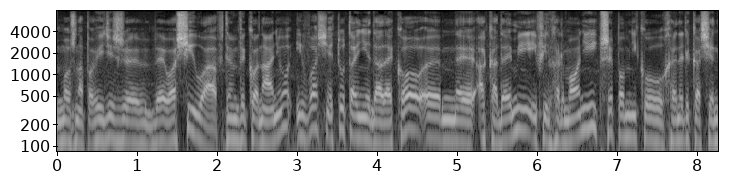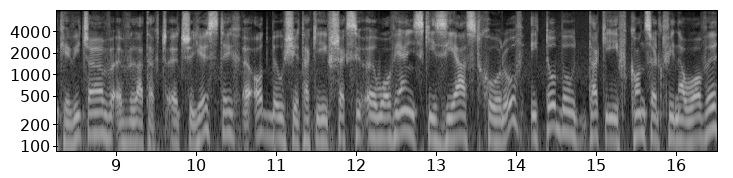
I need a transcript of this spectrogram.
można powiedzieć, że była siła w tym wykonaniu i właśnie tutaj niedaleko e, Akademii i Filharmonii przy pomniku Henryka Sienkiewicza w, w latach trz- 30. odbył się taki wszechsłowiański zjazd chórów i tu był taki koncert finałowy,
